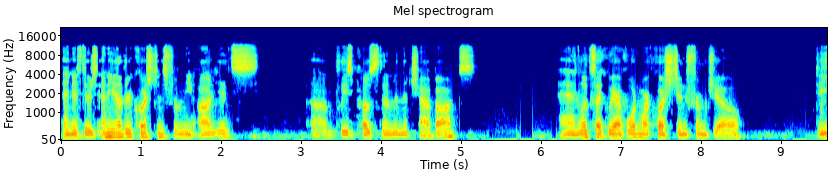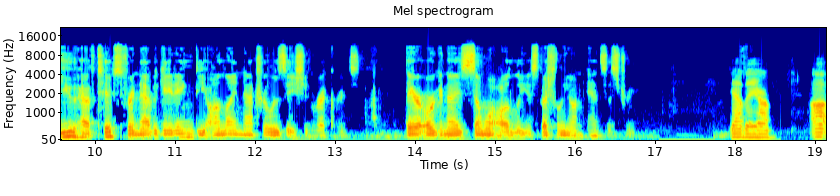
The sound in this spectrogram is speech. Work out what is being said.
And if there's any other questions from the audience, um, please post them in the chat box. And looks like we have one more question from Joe. Do you have tips for navigating the online naturalization records? They are organized somewhat oddly, especially on Ancestry. Yeah, they are. Uh,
